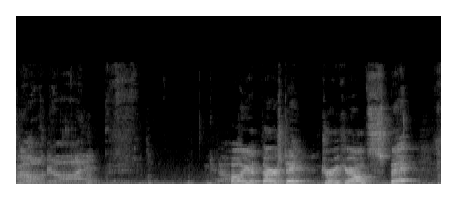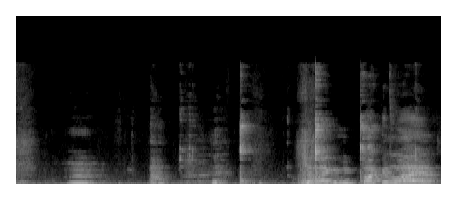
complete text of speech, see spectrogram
Oh god. Oh, you're thirsty? Drink your own spit. Mm. You're making me fucking laugh.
